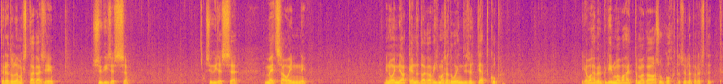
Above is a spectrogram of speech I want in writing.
tere tulemast tagasi sügisesse, sügisesse metsaonni. minu onni akende taga vihmasadu endiselt jätkub. ja vahepeal pidin ma vahetama ka asukohta, sellepärast et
